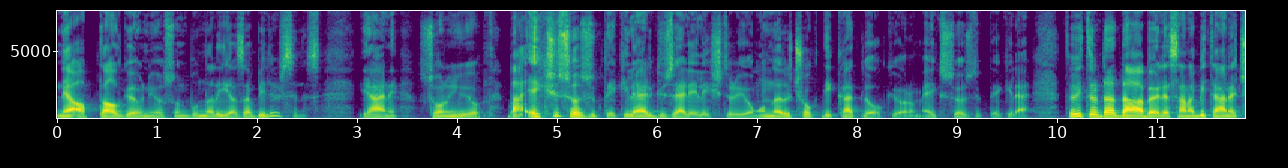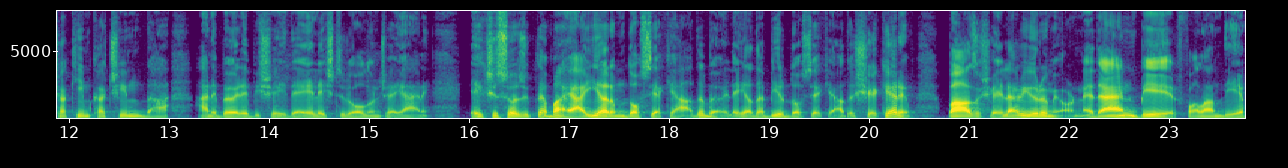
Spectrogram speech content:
Ne aptal görünüyorsun bunları yazabilirsiniz. Yani sorun yok. Ben ekşi sözlüktekiler güzel eleştiriyor. Onları çok dikkatle okuyorum ekşi sözlüktekiler. Twitter'da daha böyle sana bir tane çakayım kaçayım da hani böyle bir şeyde eleştiri olunca yani. Ekşi Sözlük'te bayağı yarım dosya kağıdı böyle ya da bir dosya kağıdı şekerim. Bazı şeyler yürümüyor. Neden? Bir falan diye.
